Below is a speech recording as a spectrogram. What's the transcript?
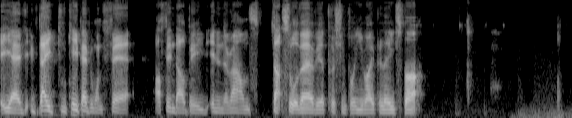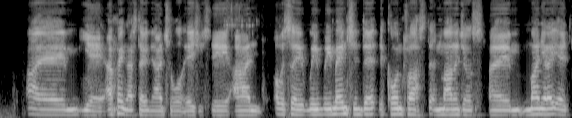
yeah, if they can keep everyone fit, I think they'll be in and around that sort of area, pushing for Europa League spot. Um, yeah, I think that's down to Ancelotti, as you say. And obviously, we, we mentioned it, the contrast in managers. Um, Man United,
